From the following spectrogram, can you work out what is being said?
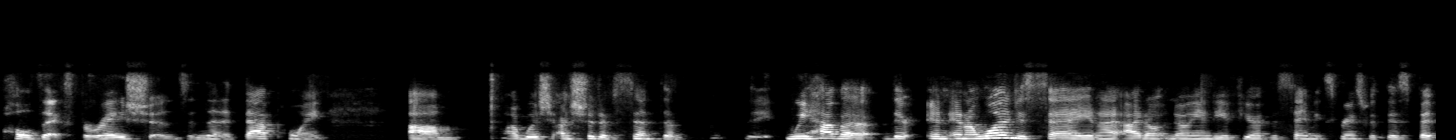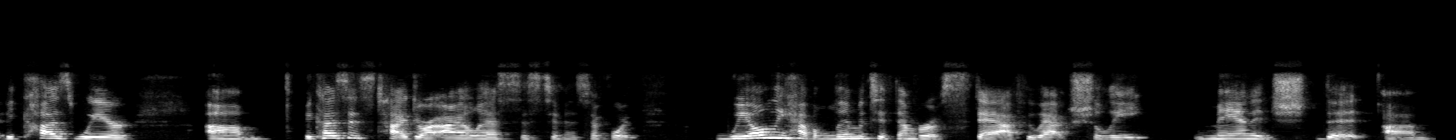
holds expirations. And then at that point, um, I wish I should have sent the, we have a, there, and, and I wanted to say, and I, I don't know, Andy, if you have the same experience with this, but because we're, um, because it's tied to our ILS system and so forth, we only have a limited number of staff who actually manage the, um,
